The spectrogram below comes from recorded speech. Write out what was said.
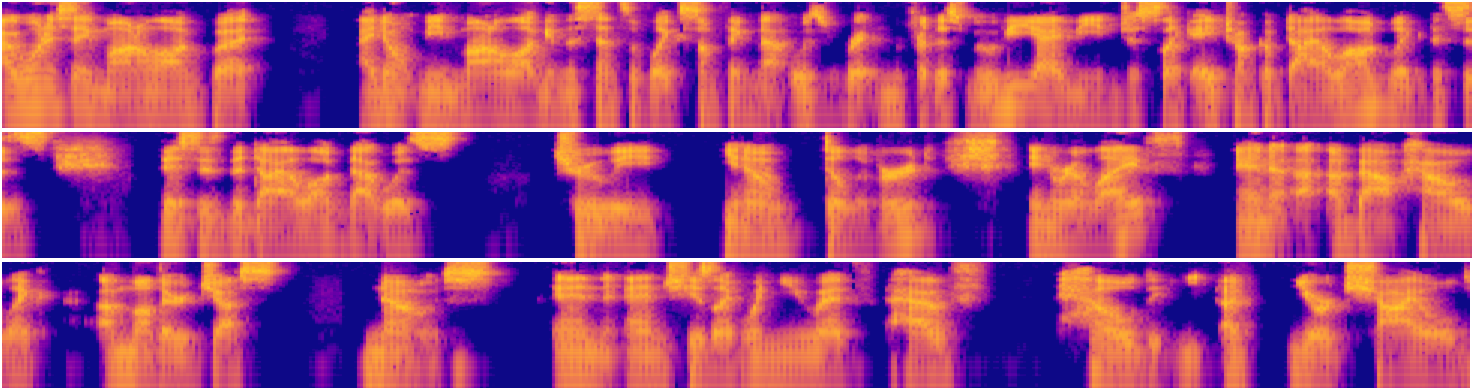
I want to say monologue, but I don't mean monologue in the sense of like something that was written for this movie. I mean just like a chunk of dialogue. Like this is this is the dialogue that was truly, you know, delivered in real life and uh, about how like a mother just knows. And and she's like when you have have held a, your child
